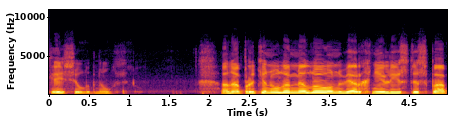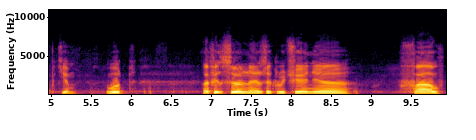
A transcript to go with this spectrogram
Кейси улыбнулся. Она протянула Мелоун верхний лист из папки. «Вот...» Официальное заключение ФАВП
